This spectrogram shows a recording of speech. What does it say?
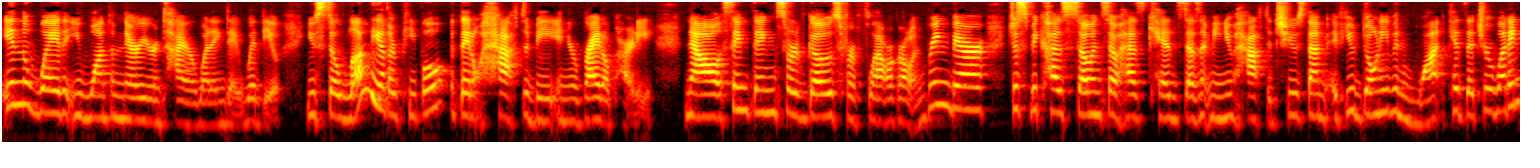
in the way that you want them there your entire wedding day with you. You still love the other people, but they don't have to be in your bridal party. Now, same thing sort of goes for flower girl and ring bearer. Just because so and so has kids doesn't mean you have to choose them. If you don't even want kids at your wedding,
